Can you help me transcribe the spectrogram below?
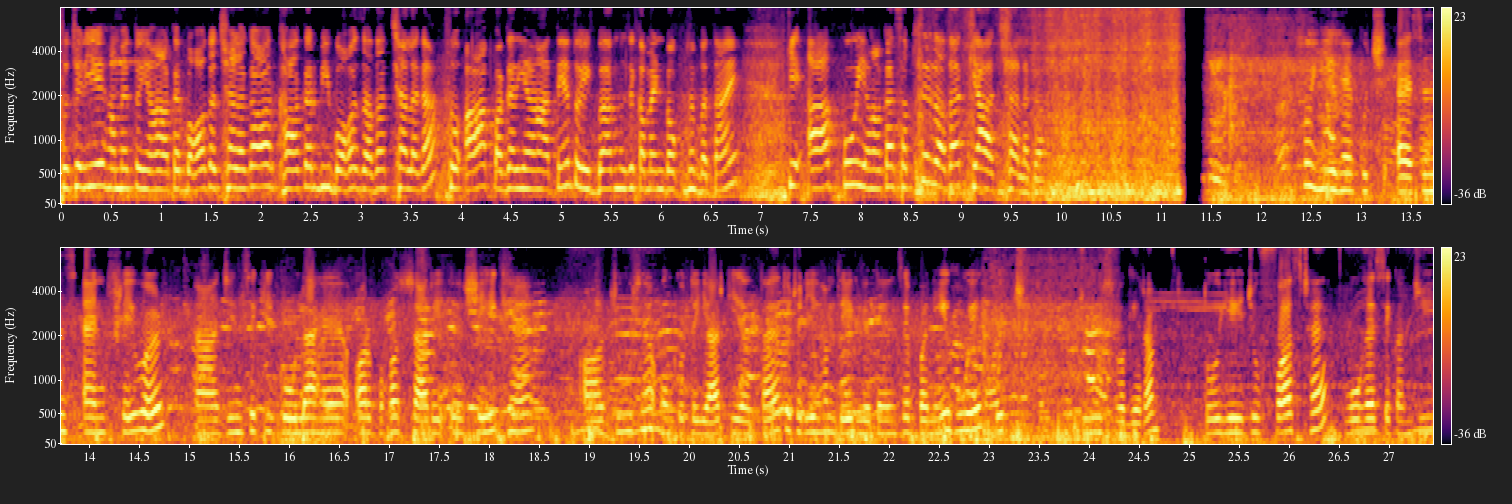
तो चलिए, हमें तो यहाँ आकर बहुत अच्छा लगा और खाकर भी बहुत ज़्यादा अच्छा लगा। तो आप अगर यहाँ आते हैं तो एक बार मुझे कमेंट बॉक्स में बताएँ कि आपको यहाँ का सबसे ज़्यादा क्या अच्छा लगा। तो ये है कुछ एसेंस एंड फ्लेवर जिनसे कि गोला है और बहुत सारे शेक हैं और जूस हैं, उनको तैयार किया जाता है। तो चलिए, हम देख लेते हैं इनसे बने हुए कुछ जूस वगैरह। तो ये जो फ़र्स्ट है, वो है सिकंजी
